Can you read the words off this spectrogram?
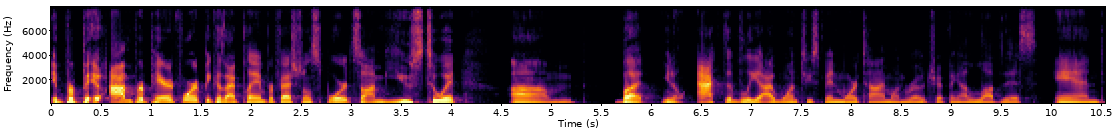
It I'm prepared for it because I play in professional sports, so I'm used to it. Um, but you know, actively, I want to spend more time on road tripping. I love this, and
